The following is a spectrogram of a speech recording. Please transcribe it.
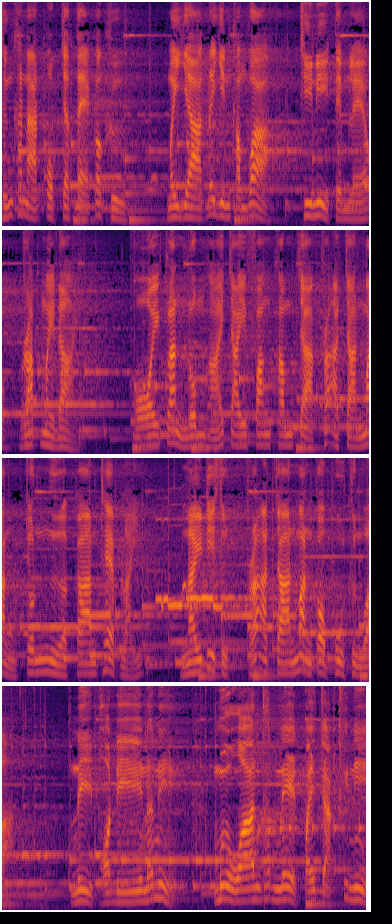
ถึงขนาดอกจะแตกก็คือ ไม่อยากได้ยินคำว่า ที่นี่เต็มแล้วรับไม่ได้ คอยกลั้นลมหายใจฟังคำจากพระอาจารย์มั่นจนเหงื่อการแทบไหล ในที่สุดพระอาจารย์มั่นก็พูดขึ้นว่า นี่พอดีนะนี่ เมื่อวานท่านเนตรไปจากที่นี่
